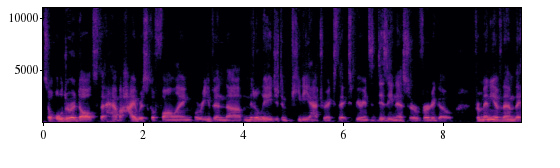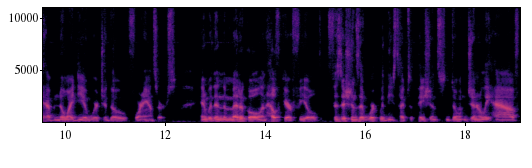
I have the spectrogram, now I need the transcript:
So, older adults that have a high risk of falling, or even uh, middle aged and pediatrics that experience dizziness or vertigo. For many of them, they have no idea where to go for answers. And within the medical and healthcare field, physicians that work with these types of patients don't generally have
